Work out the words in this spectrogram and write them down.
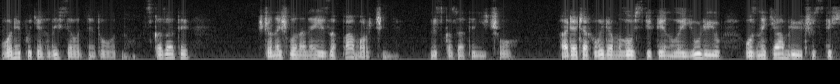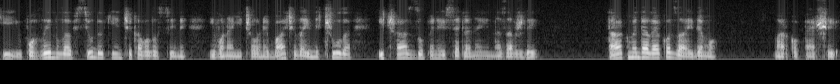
вони потяглися одне до одного. Сказати, що найшло на неї запаморчення, не сказати нічого. Гаряча хвиля млості кинула Юлію у знетямлюючу стихію, поглинула всю до кінчика волосини, і вона нічого не бачила і не чула, і час зупинився для неї назавжди. Так ми далеко зайдемо. Марко перший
